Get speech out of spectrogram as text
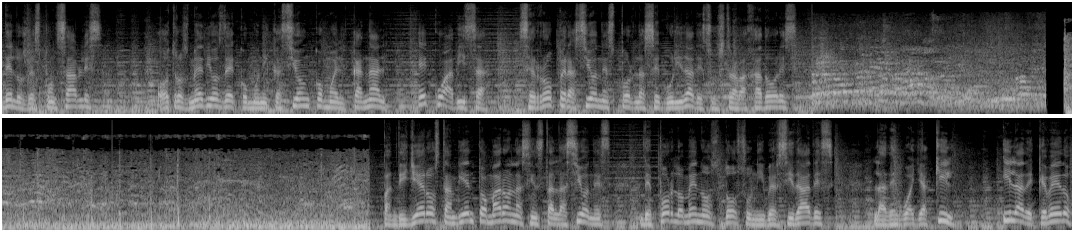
de los responsables. Otros medios de comunicación como el canal Ecoavisa cerró operaciones por la seguridad de sus trabajadores. Pandilleros también tomaron las instalaciones de por lo menos dos universidades, la de Guayaquil y la de Quevedo.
